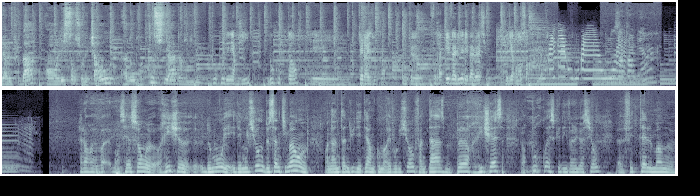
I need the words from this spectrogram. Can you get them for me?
vers le plus bas en laissant sur le carreau un nombre considérable d'individus. Beaucoup d'énergie, beaucoup de temps et quel résultat? Donc il faudra évaluer l'évaluation. Je veux dire, on en sort plus. Alors, euh, bon, c'est un son euh, riche euh, de mots et, d'émotions, de sentiments. On a entendu des termes comme révolution, fantasme, peur, richesse. Alors, pourquoi est-ce que l'évaluation fait tellement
